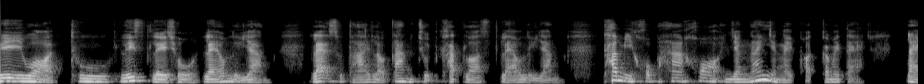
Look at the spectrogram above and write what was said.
reward to risk ratio แล้วหรือยัง และสุดท้ายเราตั้งจุด cut loss แล้วหรือยัง ถ้ามีครบห้าข้อยังไงยังไงพอร์ตก็ไม่แตก แต่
